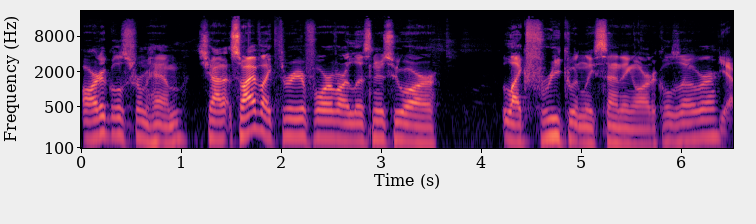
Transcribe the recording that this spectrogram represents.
articles from him. Shout out. So I have like three or four of our listeners who are like frequently sending articles over. Yeah.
